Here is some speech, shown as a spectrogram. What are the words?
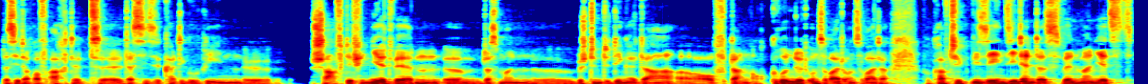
dass sie darauf achtet, äh, dass diese Kategorien äh, scharf definiert werden, ähm, dass man bestimmte Dinge darauf dann auch gründet und so weiter und so weiter. Frau Kraftschick, wie sehen Sie denn das, wenn man jetzt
